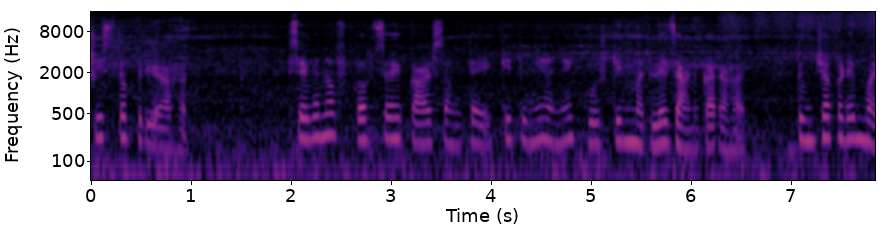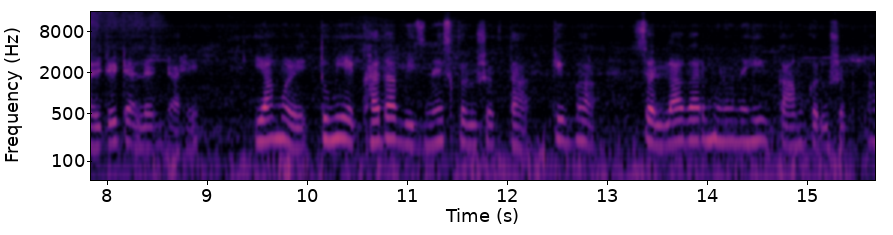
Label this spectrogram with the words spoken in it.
शिस्तप्रिय आहात. सेवन ऑफ कप्सचं हे कार्ड सांगतं आहे की तुम्ही अनेक गोष्टींमधले जाणकार आहात. तुमच्याकडे मल्टी टॅलेंट आहे. यामुळे तुम्ही एखादा बिझनेस करू शकता किंवा सल्लागार म्हणूनही काम करू शकता.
